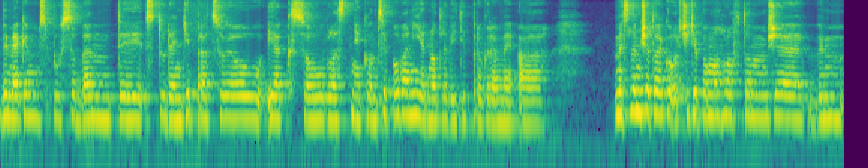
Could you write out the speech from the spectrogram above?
Vím, jakým způsobem ty studenti pracují, jak jsou vlastně koncipovaný jednotlivý ty programy a Myslím, že to jako určitě pomohlo v tom, že vím,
